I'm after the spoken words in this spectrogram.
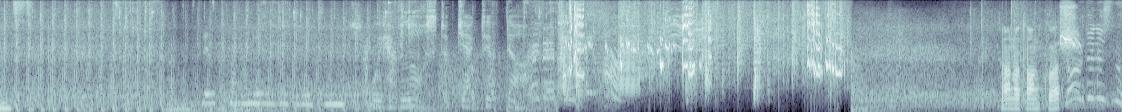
Evet. We have lost objective Duff. Bir tane tank var. Gördünüz mü?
